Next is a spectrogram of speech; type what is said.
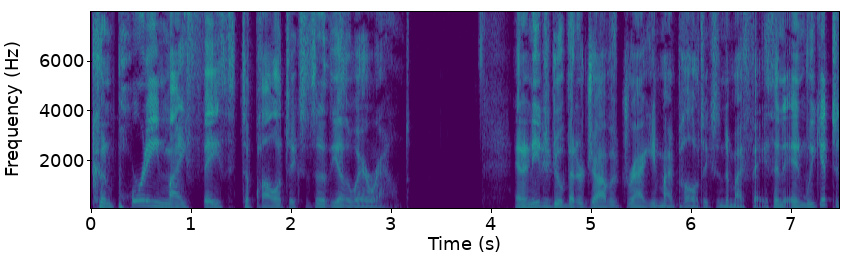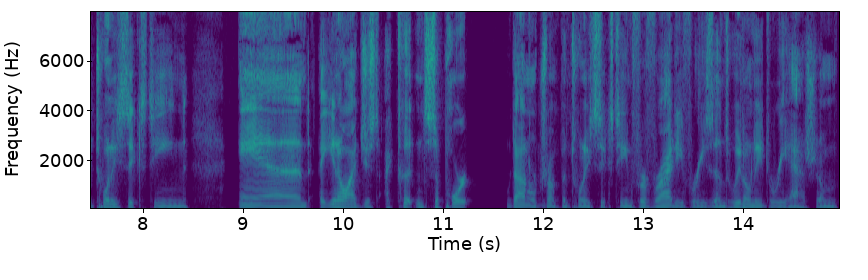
comporting my faith to politics instead of the other way around. And I need to do a better job of dragging my politics into my faith. And, and we get to 2016, and, you know, I just, I couldn't support Donald Trump in 2016 for a variety of reasons. We don't need to rehash them.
